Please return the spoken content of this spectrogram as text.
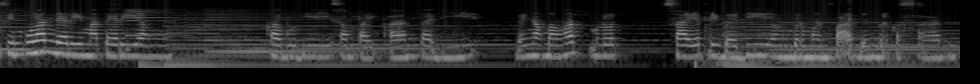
Kesimpulan dari materi yang Kak Budi sampaikan tadi banyak banget menurut saya pribadi yang bermanfaat dan berkesan.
